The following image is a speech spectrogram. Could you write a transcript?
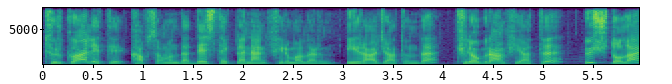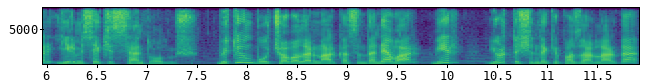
Türk aleti kapsamında desteklenen firmaların ihracatında kilogram fiyatı 3 dolar 28 sent olmuş. Bütün bu çabaların arkasında ne var? Bir, yurt dışındaki pazarlarda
